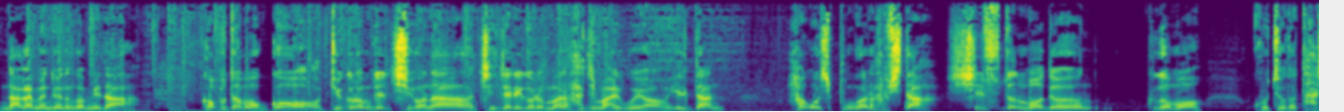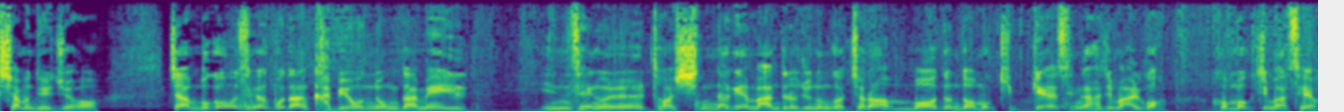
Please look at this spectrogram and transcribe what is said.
나가면 되는 겁니다. 겁부터 먹고 뒷걸음질 치거나 제자리 걸음만 하지 말고요. 일단 하고 싶은 건 합시다. 실수든 뭐든 그거 뭐 고쳐서 다시 하면 되죠. 자, 무거운 생각보단 가벼운 농담이 일- 인생을 더 신나게 만들어주는 것처럼 뭐든 너무 깊게 생각하지 말고 겁먹지 마세요.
